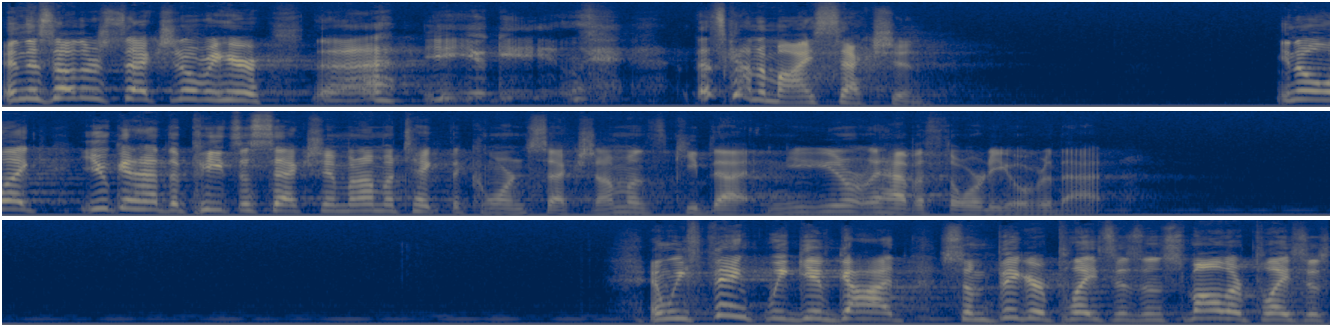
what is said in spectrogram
And this other section over here, uh, you, you, that's kind of my section. You know, like you can have the pizza section, but I'm going to take the corn section. I'm going to keep that. And you, you don't really have authority over that. And we think we give God some bigger places and smaller places,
